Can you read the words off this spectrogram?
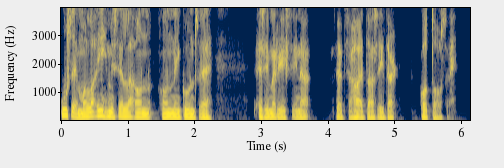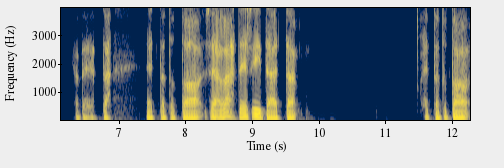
useammalla ihmisellä on, on niin kuin se esimerkiksi siinä, se, että se haetaan siitä kotoa se jäte, että, että tota, sehän lähtee siitä, että että tota,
